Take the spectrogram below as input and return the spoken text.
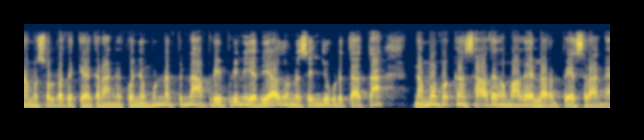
நம்ம சொல்கிறத கேட்குறாங்க கொஞ்சம் முன்ன பின்ன அப்படி இப்படின்னு எதையாவது ஒன்று செஞ்சு கொடுத்தா தான் நம்ம பக்கம் சாதகமாக எல்லாரும் பேசுகிறாங்க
